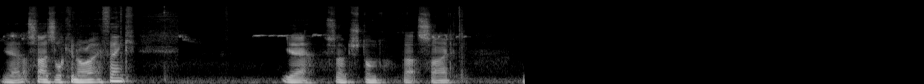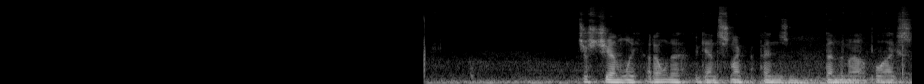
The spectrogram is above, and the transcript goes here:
Yeah, that side's looking alright, I think. Yeah, so just on that side. Just gently. I don't want to, again, snag the pins and bend them out of place.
